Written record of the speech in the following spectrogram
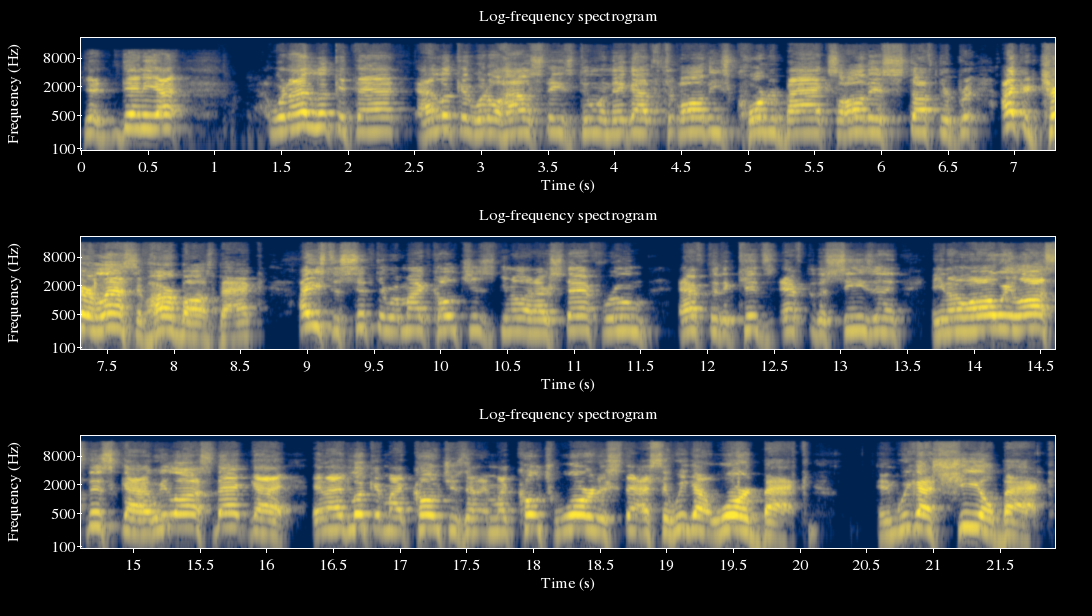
Yeah, Danny, I when I look at that, I look at what Ohio State's doing. They got all these quarterbacks, all this stuff. They're I could care less if Harbaugh's back. I used to sit there with my coaches, you know, in our staff room after the kids after the season. You know, oh, we lost this guy, we lost that guy, and I'd look at my coaches and, my coach Ward. I said, we got Ward back, and we got Shield back.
